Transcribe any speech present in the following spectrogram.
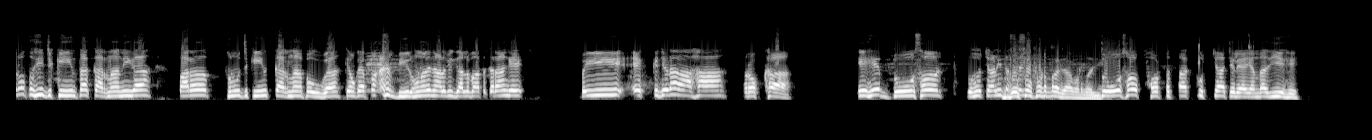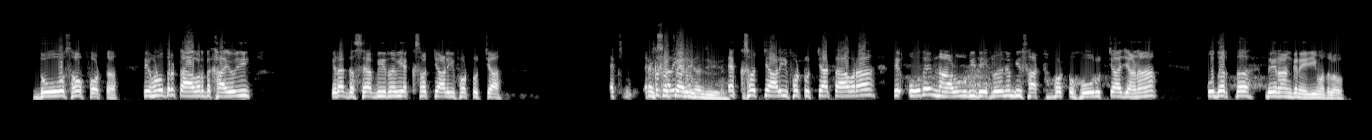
ਮਿੱਤਰੋ ਤੁਸੀਂ ਯਕੀਨ ਤਾਂ ਕਰਨਾ ਨਹੀਂਗਾ ਪਰ ਤੁਹਾਨੂੰ ਯਕੀਨ ਕਰਨਾ ਪਊਗਾ ਕਿਉਂਕਿ ਆਪਾਂ ਵੀਰ ਹੋਣਾ ਦੇ ਨਾਲ ਵੀ ਗੱਲਬਾਤ ਕਰਾਂਗੇ। ਬਈ ਇੱਕ ਜਿਹੜਾ ਆਹ ਰੁੱਖ ਇਹ 200 240 ਦੱਸਿਆ 200 ਫੁੱਟ ਤੱਕ ਜਾ ਵੜਦਾ ਜੀ। 200 ਫੁੱਟ ਤੱਕ ਉੱਚਾ ਚਲਿਆ ਜਾਂਦਾ ਜੀ ਇਹ। 200 ਫੁੱਟ। ਤੇ ਹੁਣ ਉਧਰ ਟਾਵਰ ਦਿਖਾਇਓ ਜੀ। ਜਿਹੜਾ ਦੱਸਿਆ ਵੀਰ ਨੇ ਵੀ 140 ਫੁੱਟ ਉੱਚਾ। 140 ਹਾਂਜੀ। 140 ਫੁੱਟ ਉੱਚਾ ਟਾਵਰ ਆ ਤੇ ਉਹਦੇ ਨਾਲੋਂ ਵੀ ਦੇਖ ਲਓ ਇਹਨੇ ਵੀ 60 ਫੁੱਟ ਹੋਰ ਉੱਚਾ ਜਾਣਾ। ਕੁਦਰਤ ਦੇ ਰੰਗ ਨੇ ਜੀ ਮਤਲਬ।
